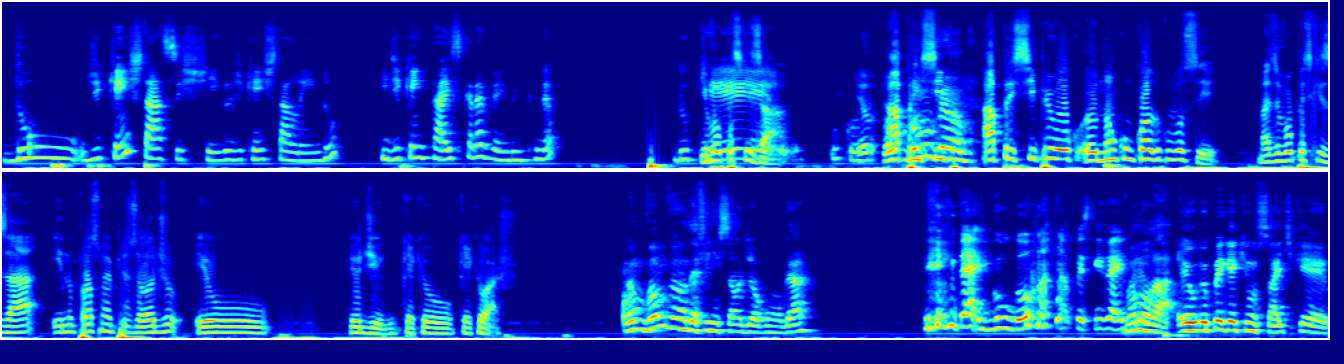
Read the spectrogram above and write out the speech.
do de quem está assistindo, de quem está lendo e de quem está escrevendo, entendeu? Do que Eu vou pesquisar. Eu, a, princípio, a princípio eu, eu não concordo com você. Mas eu vou pesquisar e no próximo episódio eu eu digo o que é que eu, o que é que eu acho. Vamos, vamos ver uma definição de algum lugar? Então, Google, pesquisa aí. Vamos lá. Eu, eu peguei aqui um site que é,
